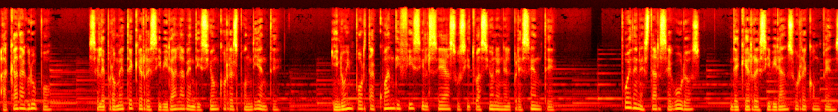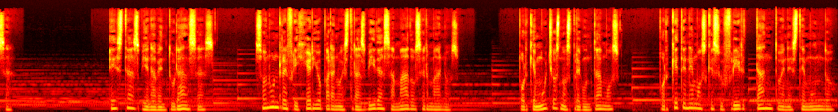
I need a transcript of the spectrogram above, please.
A cada grupo se le promete que recibirá la bendición correspondiente, y no importa cuán difícil sea su situación en el presente, pueden estar seguros de que recibirán su recompensa. Estas bienaventuranzas son un refrigerio para nuestras vidas, amados hermanos porque muchos nos preguntamos, ¿por qué tenemos que sufrir tanto en este mundo?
